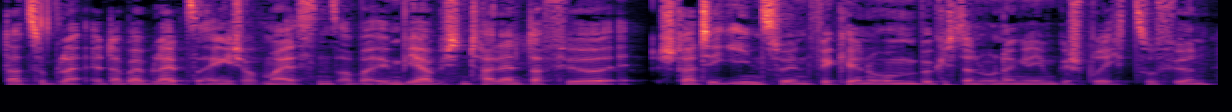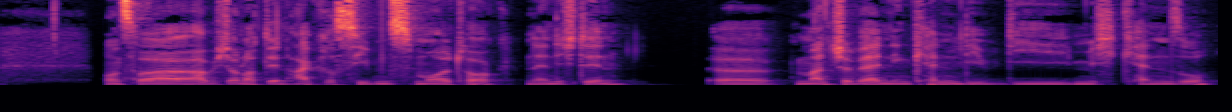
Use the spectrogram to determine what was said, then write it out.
dazu blei dabei bleibt es eigentlich auch meistens, aber irgendwie habe ich ein Talent dafür, Strategien zu entwickeln, um wirklich dann unangenehm Gespräche zu führen. Und zwar habe ich auch noch den aggressiven Smalltalk, nenne ich den. Äh, manche werden ihn kennen, die, die mich kennen so.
